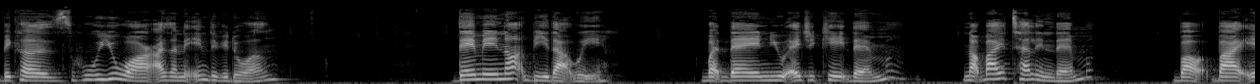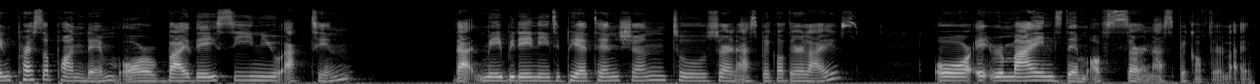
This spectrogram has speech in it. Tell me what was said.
because who you are as an individual they may not be that way but then you educate them not by telling them but by impress upon them or by they seeing you acting that maybe they need to pay attention to certain aspect of their lives or it reminds them of certain aspect of their life.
